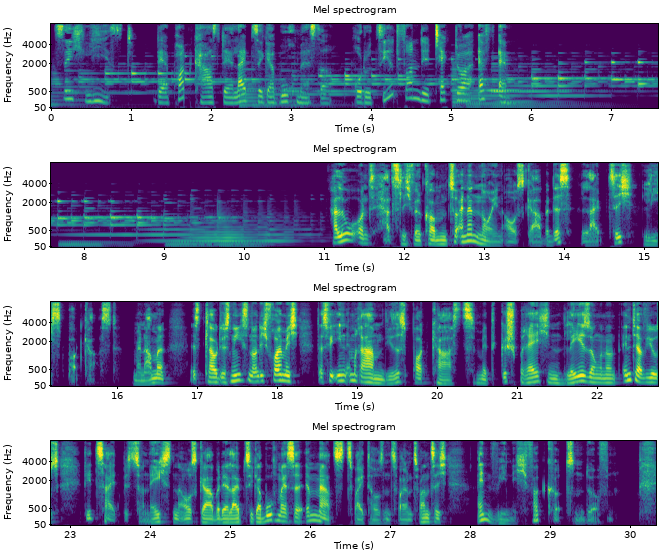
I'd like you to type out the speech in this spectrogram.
Leipzig liest, der Podcast der Leipziger Buchmesse, produziert von Detektor FM. Hallo und herzlich willkommen zu einer neuen Ausgabe des Leipzig liest Podcast. Mein Name ist Claudius Niesen und ich freue mich, dass wir Ihnen im Rahmen dieses Podcasts mit Gesprächen, Lesungen und Interviews die Zeit bis zur nächsten Ausgabe der Leipziger Buchmesse im März 2022 ein wenig verkürzen dürfen.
